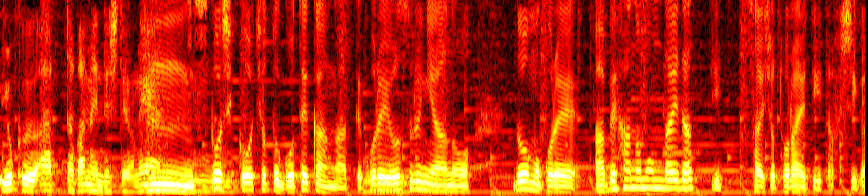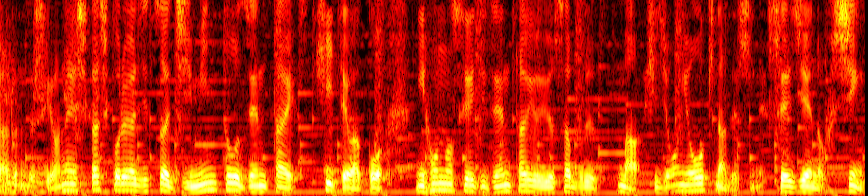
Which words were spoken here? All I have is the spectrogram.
よくあった場面でしたよね。うん、少しこうちょっと後手感があって、これ要するにあの、どうもこれ安倍派の問題だって最初捉えていた節があるんですよね。しかしこれは実は自民党全体、ひいてはこう日本の政治全体を揺さぶる、まあ非常に大きなですね、政治への不信。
